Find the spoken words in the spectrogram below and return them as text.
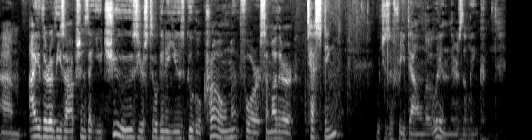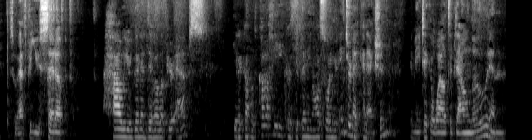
Um, either of these options that you choose, you're still going to use Google Chrome for some other testing, which is a free download, and there's the link. So after you set up how you're going to develop your apps, get a cup of coffee, because depending also on your internet connection, it may take a while to download and,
